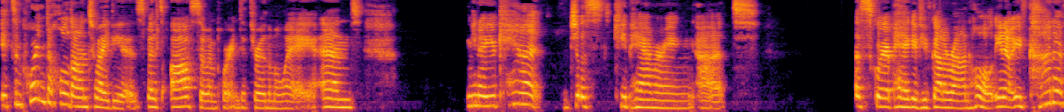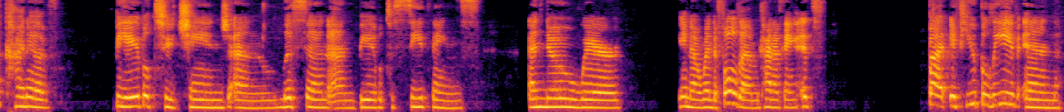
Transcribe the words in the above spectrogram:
it's important to hold on to ideas, but it's also important to throw them away. And, you know, you can't just keep hammering at a square peg if you've got a round hole. You know, you've got to kind of be able to change and listen and be able to see things and know where, you know, when to fold them kind of thing. It's, but if you believe in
